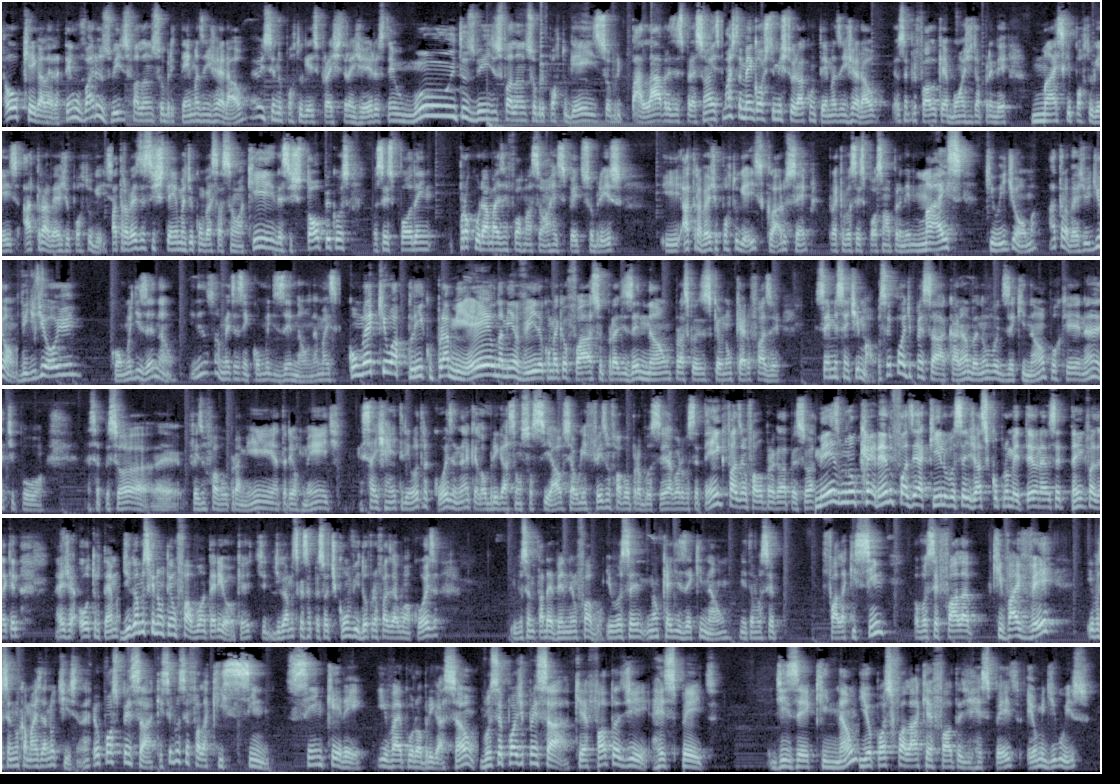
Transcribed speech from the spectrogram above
Ok, galera, tenho vários vídeos falando sobre temas em geral. Eu ensino português para estrangeiros, tenho muitos vídeos falando sobre português, sobre palavras e expressões, mas também gosto de misturar com temas em geral. Eu sempre falo que é bom a gente aprender mais que português através do português. Através desses temas de conversação aqui, desses tópicos, vocês podem procurar mais informação a respeito sobre isso e através do português, claro, sempre, para que vocês possam aprender mais que o idioma através do idioma. O vídeo de hoje como dizer não. E não somente assim, como dizer não, né? Mas como é que eu aplico para mim, eu na minha vida, como é que eu faço para dizer não para as coisas que eu não quero fazer, sem me sentir mal. Você pode pensar, caramba, eu não vou dizer que não, porque, né, tipo, essa pessoa é, fez um favor para mim anteriormente. Isso aí já entra em outra coisa, né? Aquela obrigação social. Se alguém fez um favor para você, agora você tem que fazer um favor para aquela pessoa. Mesmo não querendo fazer aquilo, você já se comprometeu, né? Você tem que fazer aquilo. Já é outro tema. Digamos que não tem um favor anterior, ok? Digamos que essa pessoa te convidou para fazer alguma coisa e você não está devendo nenhum favor. E você não quer dizer que não, então você fala que sim, ou você fala que vai ver e você nunca mais dá notícia, né? Eu posso pensar que se você fala que sim, sem querer e vai por obrigação, você pode pensar que é falta de respeito dizer que não, e eu posso falar que é falta de respeito, eu me digo isso,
